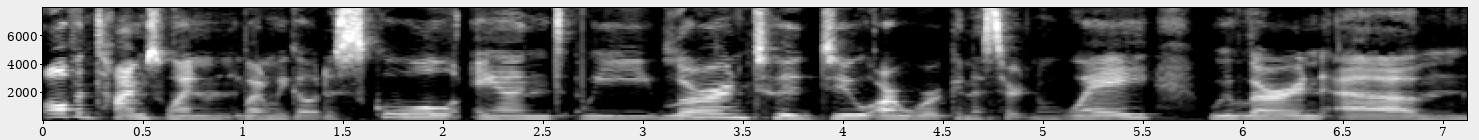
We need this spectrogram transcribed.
oftentimes when when we go to school and we learn to do our work in a certain way we learn um,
